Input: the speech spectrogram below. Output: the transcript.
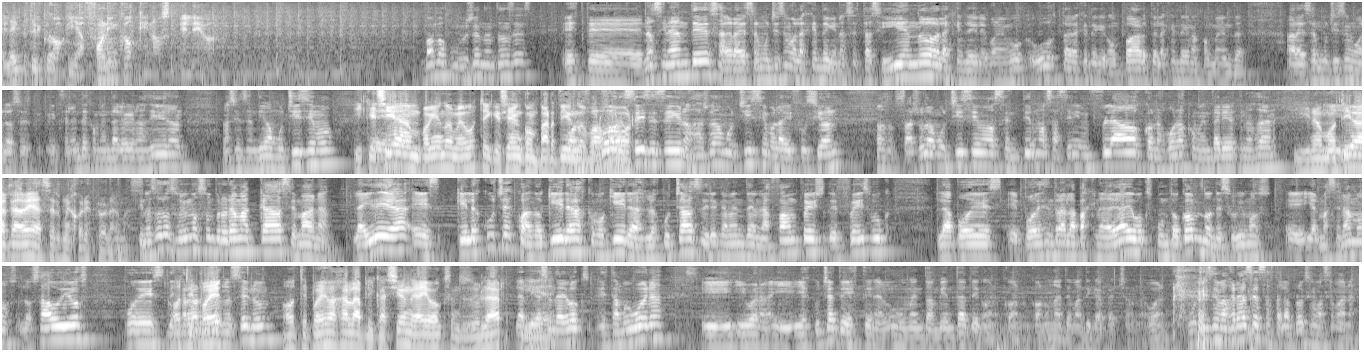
Eléctrico. Y afónico que nos eleva. Vamos concluyendo entonces. Este, no sin antes agradecer muchísimo a la gente que nos está siguiendo, a la gente que le pone me gusta, a la gente que comparte, a la gente que nos comenta. Agradecer muchísimo los ex- excelentes comentarios que nos dieron, nos incentiva muchísimo. Y que Eh, sigan poniendo me gusta y que sigan compartiendo, por favor. Sí, sí, sí, nos ayuda muchísimo la difusión, nos ayuda muchísimo sentirnos así inflados con los buenos comentarios que nos dan. Y nos motiva cada vez a hacer mejores programas. Y nosotros subimos un programa cada semana. La idea es que lo escuches cuando quieras, como quieras. Lo escuchás directamente en la fanpage de Facebook. La podés, eh, podés entrar a la página de iVox.com donde subimos eh, y almacenamos los audios. Podés descargarlos en el celu. o te podés bajar la aplicación de iVox en tu celular. La aplicación de iVox está muy buena. Y, y bueno, y, y escuchate este en algún momento, ambientate con, con, con una temática cachonda. Bueno, muchísimas gracias. Hasta la próxima semana.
